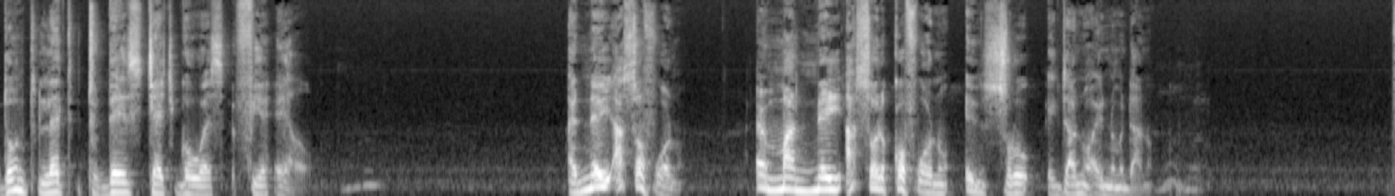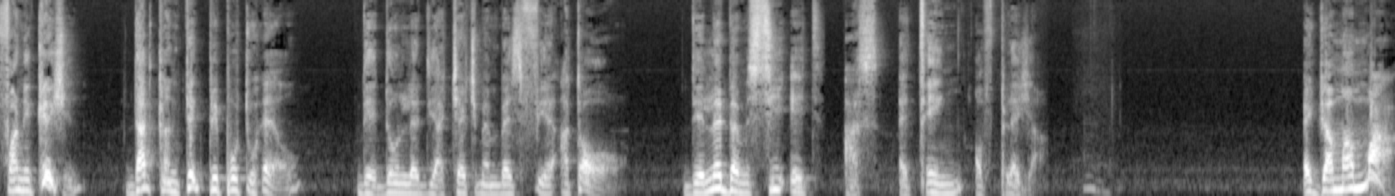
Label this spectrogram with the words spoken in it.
don't let today's church goers fear hell. Ɛnɛ yi asɔfoɔ no ɛma nnɛ yi asɔrekɔfoɔ no nsoro egya no a enum da no. Fornication that can take people to hell, they don't let their church members fear at all. They let them see it as a thing of pleasure. Adwamama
